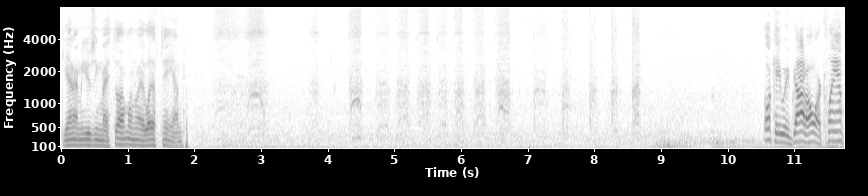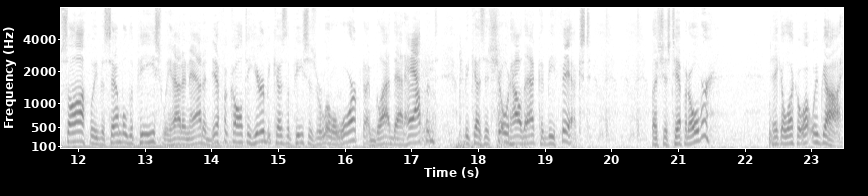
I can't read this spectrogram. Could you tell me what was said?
Again, I'm using my thumb on my left hand. Okay, we've got all our clamps off. We've assembled the piece. We had an added difficulty here because the pieces were a little warped. I'm glad that happened because it showed how that could be fixed. Let's just tip it over take a look at what we've got.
